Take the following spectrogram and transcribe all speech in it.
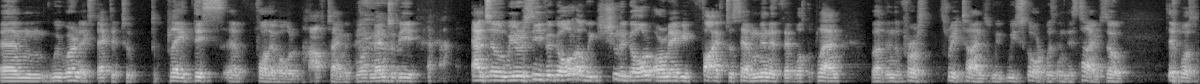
Um, we weren't expected to, to play this uh, for the whole halftime. It was meant to be until we receive a goal or we shoot a goal, or maybe five to seven minutes. That was the plan. But in the first three times, we, we scored within this time. So it was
